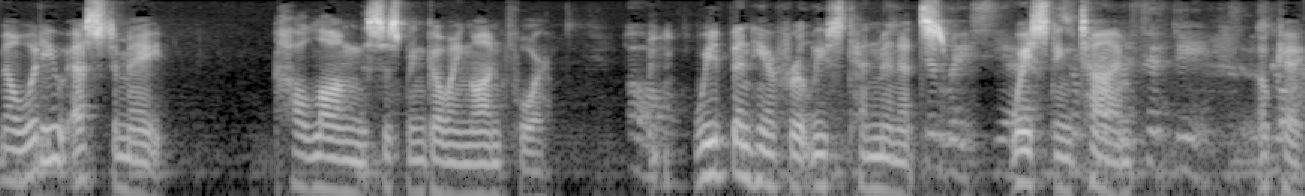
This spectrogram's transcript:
Mel, what do you estimate how long this has been going on for? Oh, We've been here for at least 10 minutes. at least, yeah. wasting So time. 15, 'cause it Okay,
